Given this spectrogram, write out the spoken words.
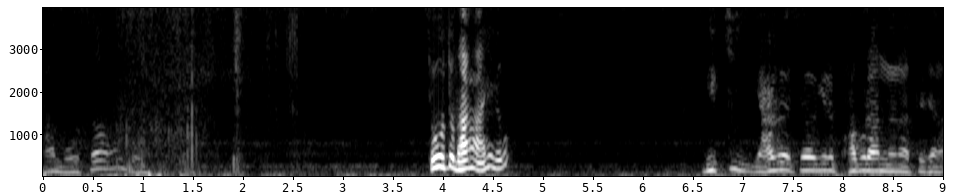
다못 써. 뭐. 저것도 방 아니야, 저거? 미끼 약을 저기를 밥을 안 넣어놨대잖아.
